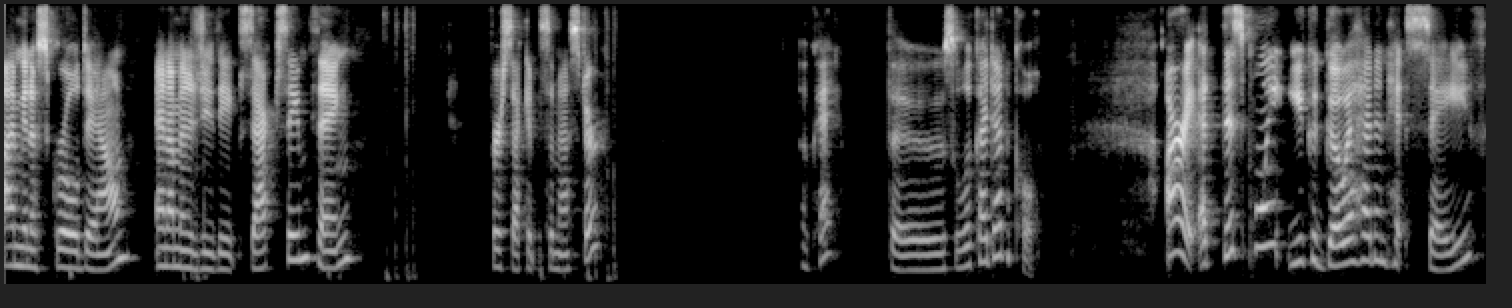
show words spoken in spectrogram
I'm going to scroll down and I'm going to do the exact same thing for second semester. Okay, those look identical. All right, at this point, you could go ahead and hit save,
